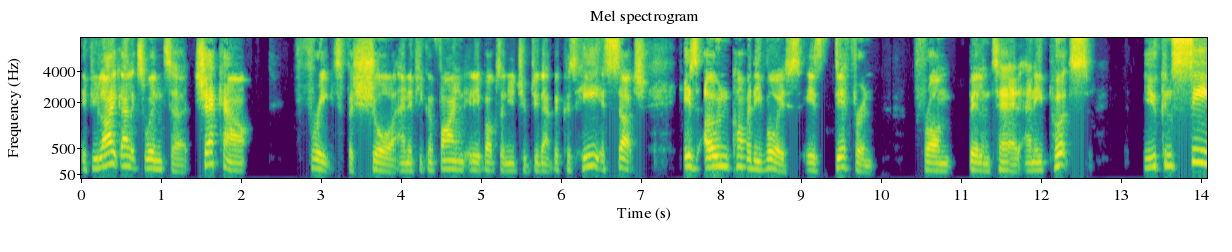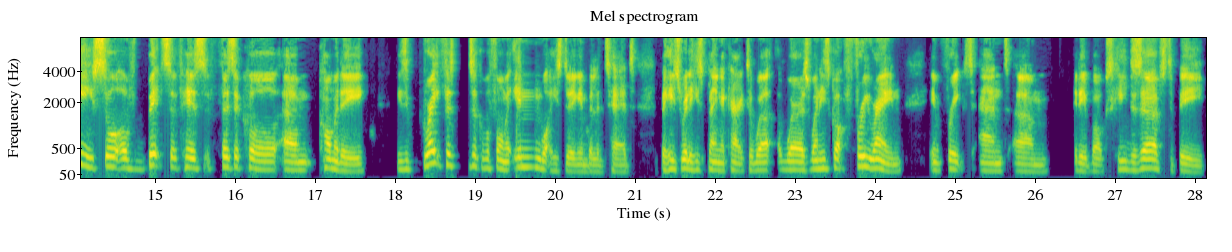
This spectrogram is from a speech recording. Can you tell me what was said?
if you like Alex Winter, check out Freaked for sure. And if you can find Idiot Box on YouTube, do that because he is such his own comedy voice is different from Bill and Ted, and he puts you can see sort of bits of his physical um, comedy he's a great physical performer in what he's doing in Bill and Ted, but he's really he's playing a character. whereas when he's got free reign in Freaks and um, Idiot Box, he deserves to be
